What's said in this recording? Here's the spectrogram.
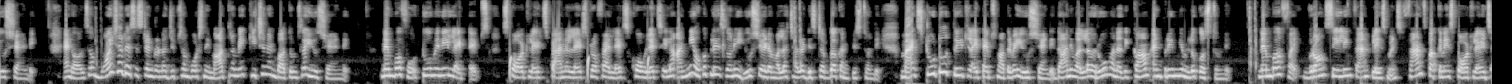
యూస్ చేయండి. అండ్ ఆల్సో మాయిశ్చర్ రెసిస్టెంట్ ఉన్న జిప్సమ్ బోర్డ్స్ని మాత్రమే కిచెన్ అండ్ బాత్రూమ్స్లో యూస్ చేయండి. Number four too many light types spot lights panel lights profile lights cove lights ఇలా అన్ని ఒక ప్లేస్లోనే యూస్ చేయడం వల్ల చాలా డిస్టర్బ్గా కనిపిస్తుంది. Max two to three light types మాత్రమే యూస్ చేయండి. దాని వల్ల రూమ్ అనేది కామ్ అండ్ ప్రీమియం లుక్ వస్తుంది. Number five wrong ceiling fan placements fans పక్కనే spot lights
